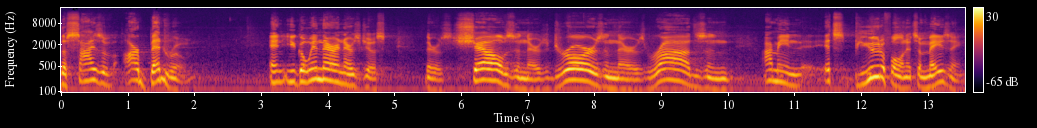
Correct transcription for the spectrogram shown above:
the size of our bedroom. And you go in there and there's just there's shelves and there's drawers and there's rods and I mean it's beautiful and it's amazing.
